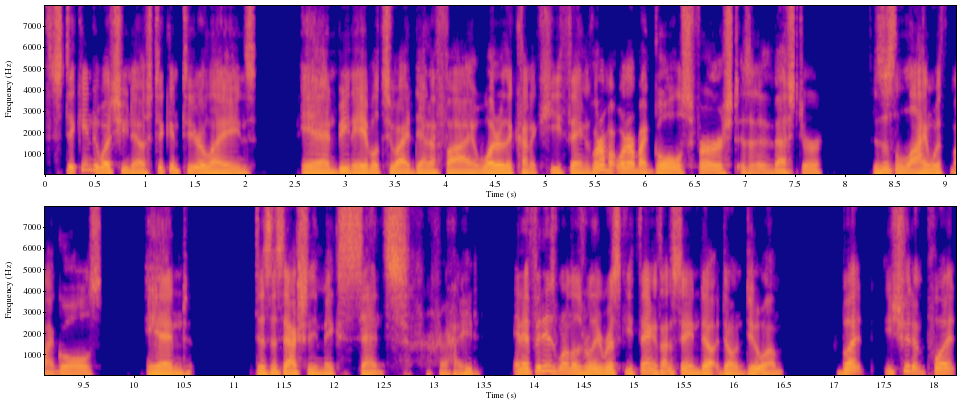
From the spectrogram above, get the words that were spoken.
sticking to what you know, sticking to your lanes and being able to identify what are the kind of key things. What are my, what are my goals first as an investor? Does this align with my goals? And does this actually make sense? Right. And if it is one of those really risky things, I'm saying don't, don't do them, but you shouldn't put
